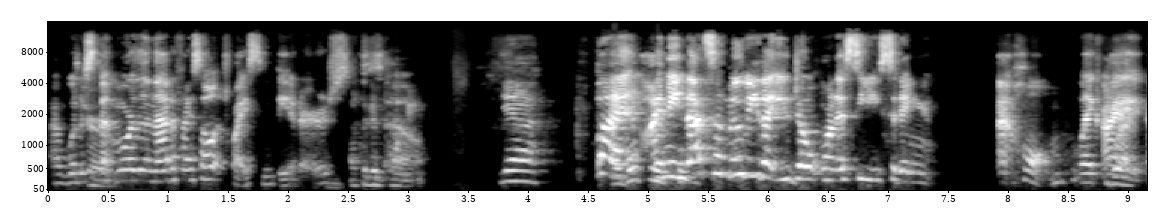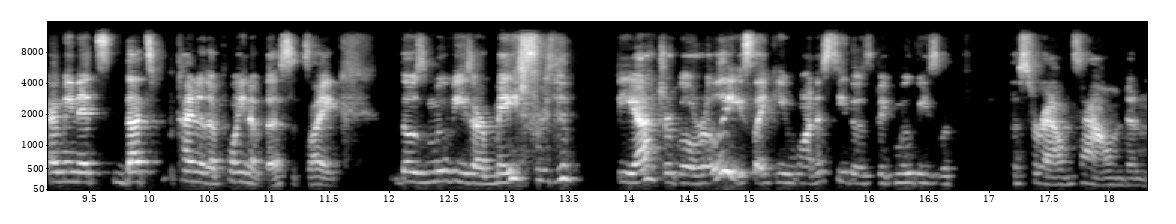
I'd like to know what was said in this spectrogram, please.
I would have Sure. spent more than that if I saw it twice in theaters. That's a good So- point. Yeah, But I I, mean, that's a movie that you don't want to see sitting at home. Like Right. I, I mean, it's that's kind of the point of this. It's like those movies are made for the theatrical release. Like you want to see those big movies with the surround sound and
